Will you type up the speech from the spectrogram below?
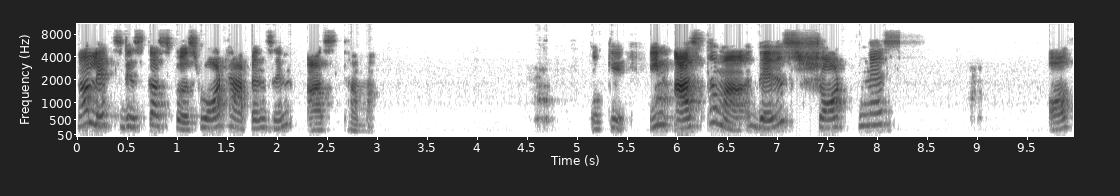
Now let's discuss first what happens in asthma. Okay, in asthma there is shortness of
